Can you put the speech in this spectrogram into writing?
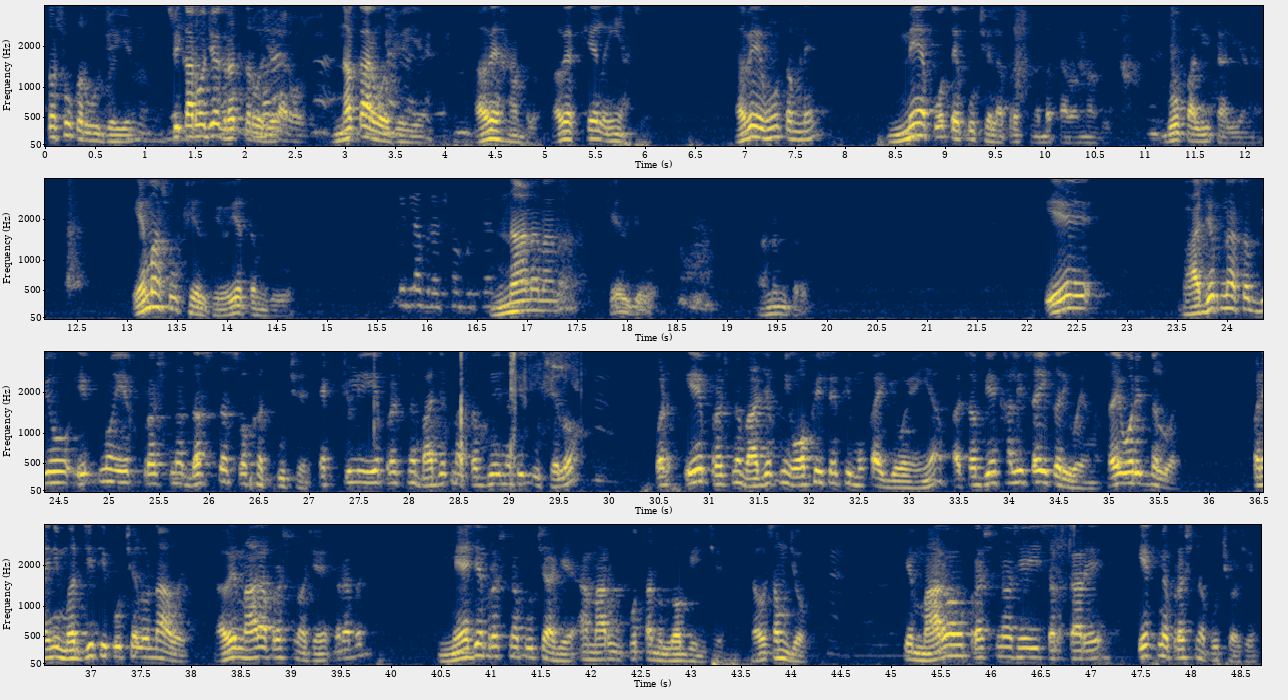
તો શું કરવું જોઈએ? સ્વીકારવો જોઈએ રદ કરવો જોઈએ? નકારવો જોઈએ. નકારવો જોઈએ. હવે સાંભળો હવે ખેલ અહીંયા છે. હવે હું તમને મેં પોતે પૂછેલા પ્રશ્ન બતાવવા માંગુ છું. ગોપાલ ઇટાલિયાના. એમાં શું ખેલ થયો એ તમે જુઓ. કેટલા પ્રશ્નો પૂછ્યા? ના ના ના ના. ખેલ જુઓ. આનંદ કરો. એ ભાજપના સભ્યો એકનો એક પ્રશ્ન દસ દસ વખત પૂછે. એકચ્યુઅલી એ પ્રશ્ન ભાજપના સભ્યએ નથી પૂછેલો, પણ એ પ્રશ્ન ભાજપની ઓફિસેથી મુકાઈ ગયો હોય અહીંયા. સભ્યે ખાલી સહી કરી હોય એમાં, સહી ઓરિજિનલ હોય. પણ એની મરજીથી પૂછેલો ના હોય. હવે મારા પ્રશ્નો છે, બરાબર? મેં જે પ્રશ્ન પૂછ્યા છે, આ મારું પોતાનું લોગિન છે. સૌ સમજો કે મારો પ્રશ્ન છે એ સરકારે એક મેં પ્રશ્ન પૂછ્યો છે.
